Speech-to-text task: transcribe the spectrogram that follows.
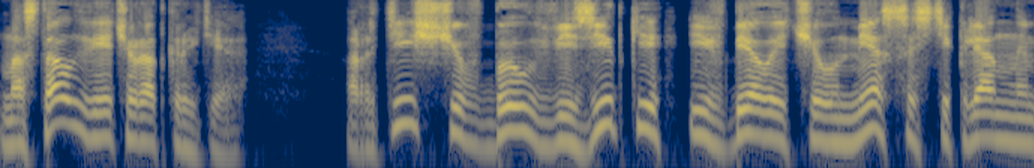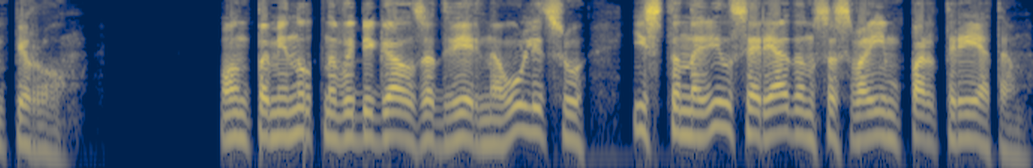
Настал вечер открытия. Артищев был в визитке и в белой челме со стеклянным пером. Он поминутно выбегал за дверь на улицу и становился рядом со своим портретом,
